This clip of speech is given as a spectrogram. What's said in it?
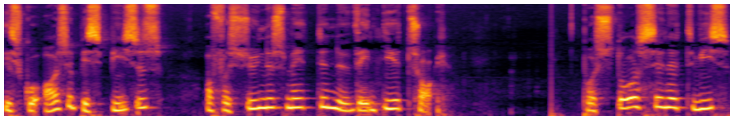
De skulle også bespises og forsynes med det nødvendige tøj. På storsindet vis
